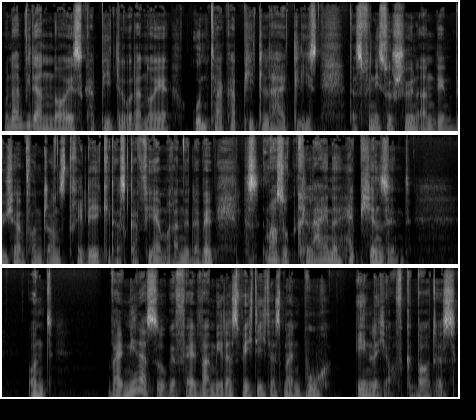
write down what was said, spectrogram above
und dann wieder ein neues Kapitel oder neue Unterkapitel halt liest. Das finde ich so schön an den Büchern von John Strelecki, das Café am Rande der Welt, dass es immer so kleine Häppchen sind. Und weil mir das so gefällt, war mir das wichtig, dass mein Buch ähnlich aufgebaut ist.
